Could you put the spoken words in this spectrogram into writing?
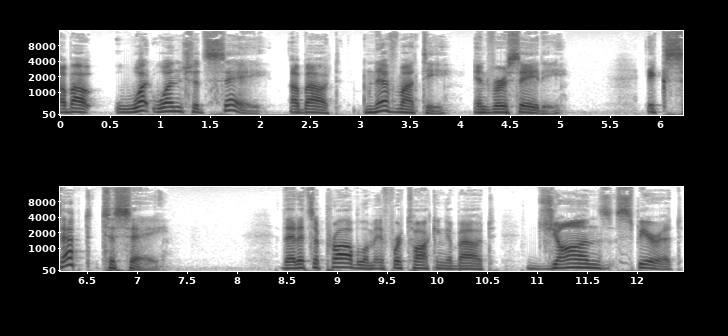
about what one should say about pneumati in verse 80, except to say that it's a problem if we're talking about John's spirit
